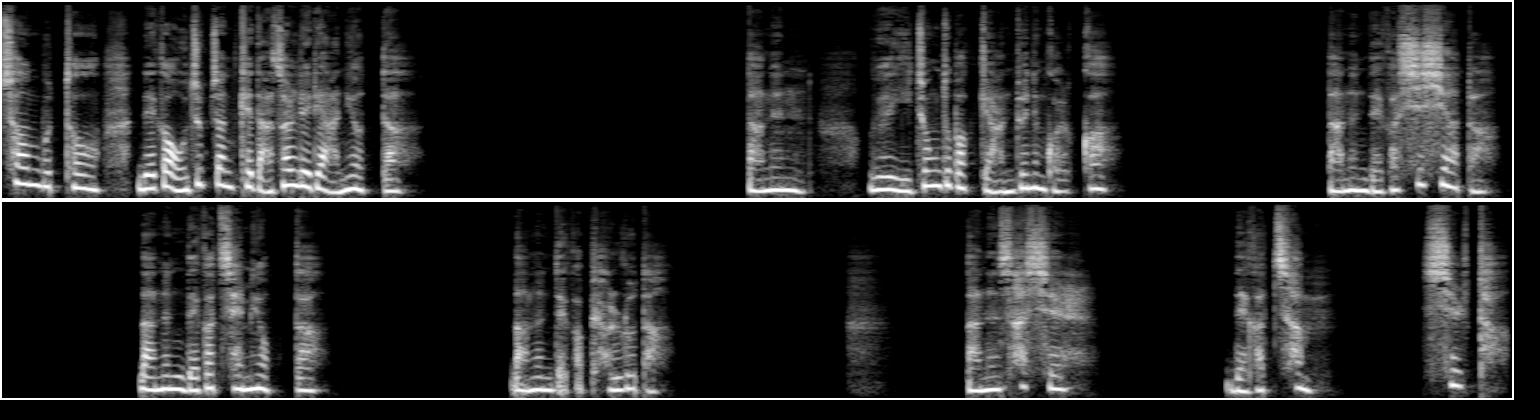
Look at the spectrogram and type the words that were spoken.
처음부터 내가 어줍잖게 나설 일이 아니었다. 나는 왜 이 정도밖에 안 되는 걸까? 나는 내가 시시하다. 나는 내가 재미없다. 나는 내가 별로다. 나는 사실 내가 참 싫다.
